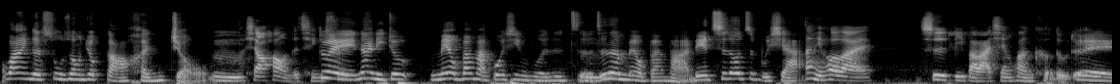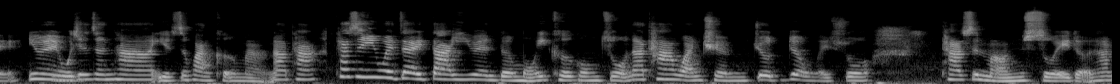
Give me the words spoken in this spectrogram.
光一个诉讼就搞很久，嗯，消耗你的情绪。对，那你就没有办法过幸福的日子，嗯，真的没有办法，连吃都吃不下。那你后来是比爸爸先换科，对不对？对，因为我先生他也是换科嘛，嗯，那他他是因为在大医院的某一科工作，那他完全就认为说。他是蛮衰的，他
